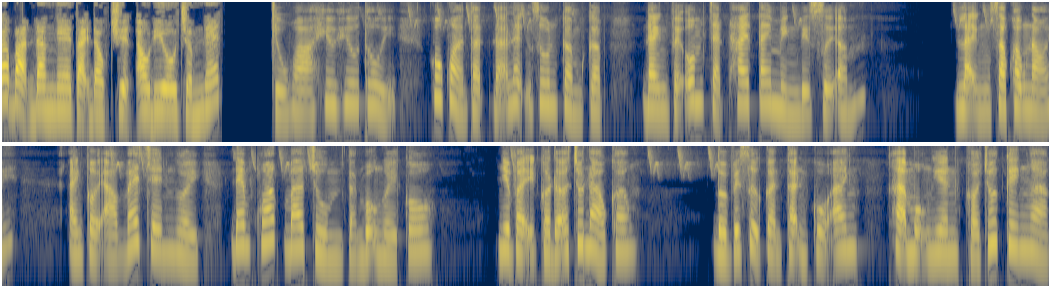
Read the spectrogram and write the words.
Các bạn đang nghe tại đọc truyện audio.net Chiều hòa hưu hưu thổi, cô quả thật đã lạnh run cầm cập, đành phải ôm chặt hai tay mình để sưởi ấm. Lạnh sao không nói? Anh cởi áo vest trên người, đem khoác bao trùm toàn bộ người cô. Như vậy có đỡ chút nào không? Đối với sự cẩn thận của anh, Hạ Mộ Nghiên có chút kinh ngạc.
